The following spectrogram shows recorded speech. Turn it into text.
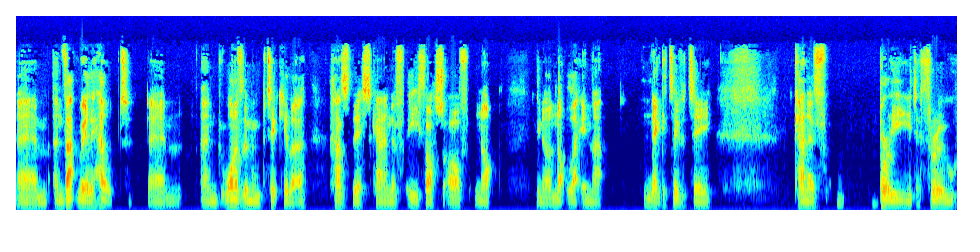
um, and that really helped. Um, and one of them in particular has this kind of ethos of not, you know, not letting that negativity kind of breed through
